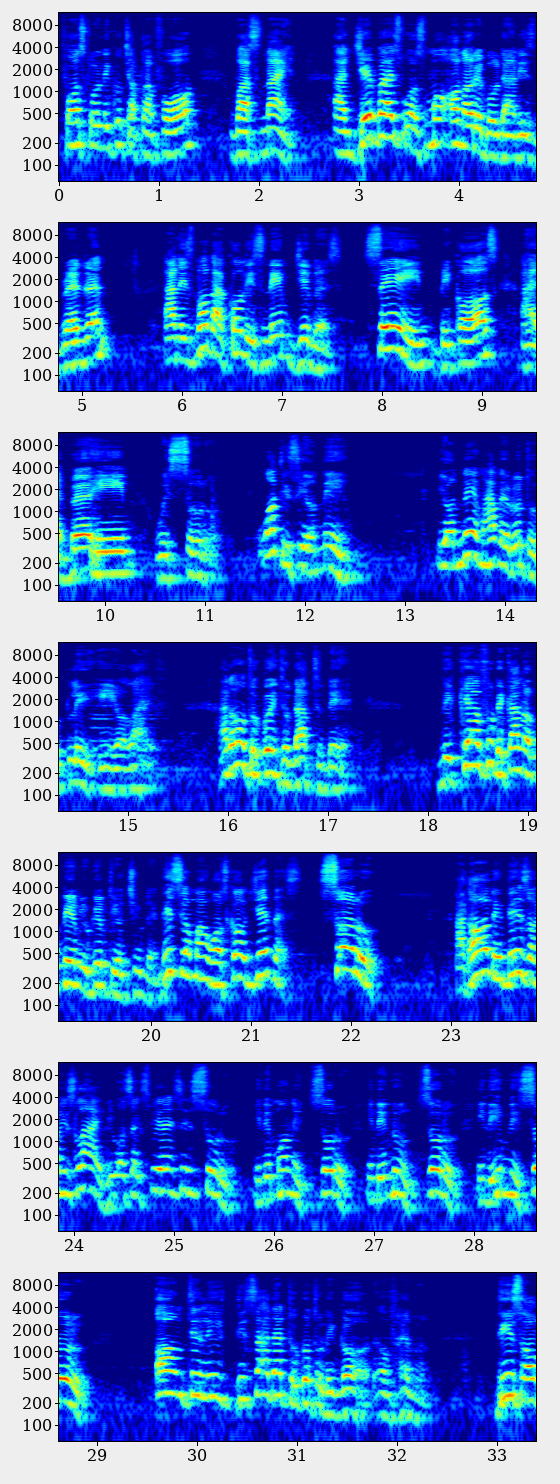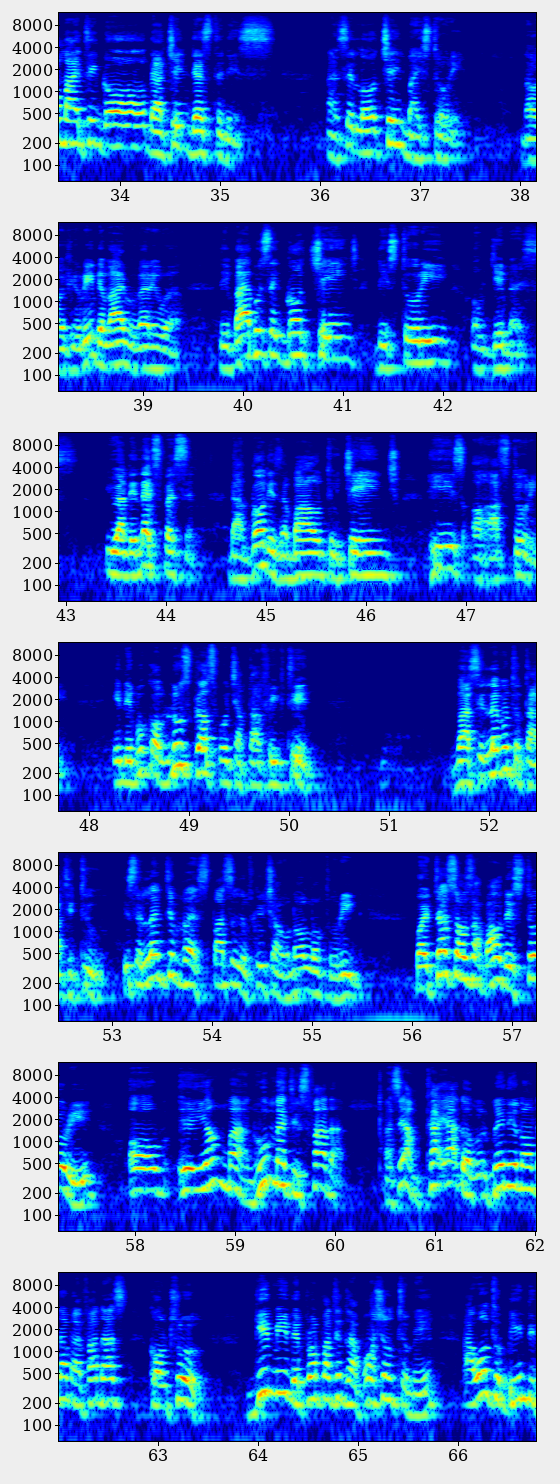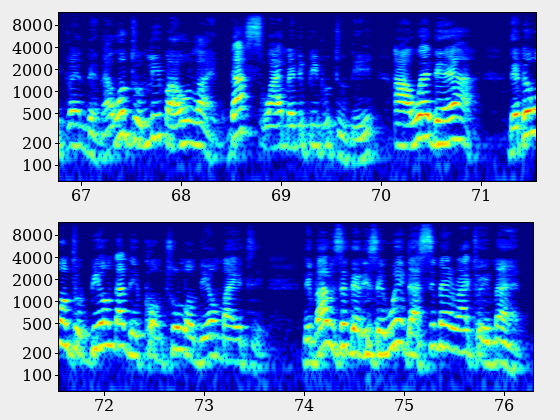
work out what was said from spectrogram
First Chronicle chapter 4, verse 9. And Jabez was more honorable than his brethren, and his mother called his name Jabez, saying, Because I bear him with sorrow. What is your name? Your name have a role to play in your life. I don't want to go into that today. Be careful the kind of name you give to your children. This young man was called Jabez, sorrow. And all the days of his life, he was experiencing sorrow. In the morning, sorrow. In the noon, sorrow. In the evening, sorrow. Until he decided to go to the God of heaven. This almighty God that changed destinies. And said, Lord, change my story. Now, if you read the Bible very well, the Bible says God changed the story of Jabez you are the next person that God is about to change his or her story. In the book of Luke's Gospel, chapter 15, verse 11 to 32, it's a lengthy verse, passage of scripture I would not love to read. But it tells us about the story of a young man who met his father and said, I'm tired of remaining under my father's control. Give me the property that portion to me. I want to be independent. I want to live my own life. That's why many people today are where they are. They don't want to be under the control of the Almighty. The Bible says there is a way that seemeth right to a man,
